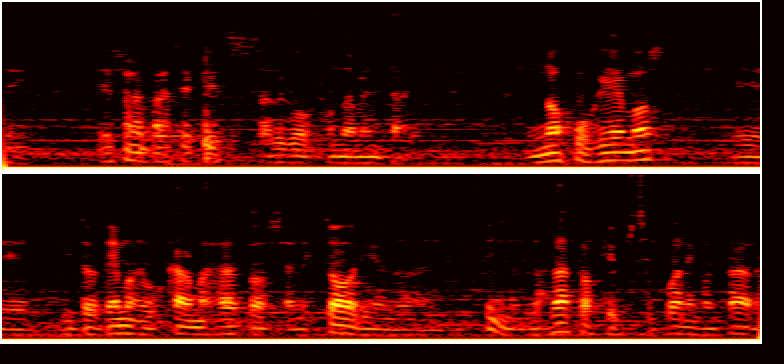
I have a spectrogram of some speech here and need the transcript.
sí, eso me parece que es algo fundamental. No juzguemos eh, y tratemos de buscar más datos en la historia, los datos que se puedan encontrar,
